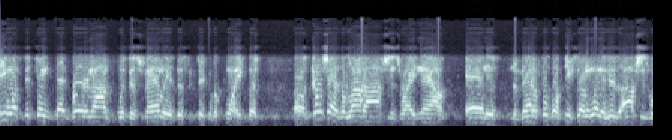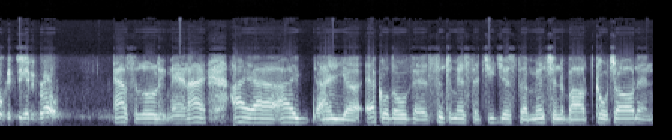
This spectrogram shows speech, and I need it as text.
he wants to take that burden on with his family at this particular point. But uh, Coach has a lot of options right now, and if Nevada football keeps on winning, his options will continue to grow. Absolutely, man. I I uh, I I uh, echo those uh, sentiments that you just uh, mentioned about Coach Alden.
